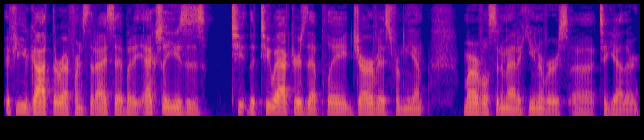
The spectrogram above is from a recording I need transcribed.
if you got the reference that I said, but it actually uses two, the two actors that play Jarvis from the Marvel Cinematic Universe uh, together.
